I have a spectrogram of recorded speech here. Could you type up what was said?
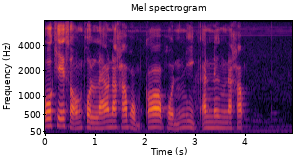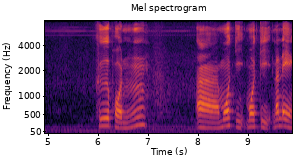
โอเคสองผลแล้วนะครับผมก็ผลอีกอันนึงนะครับ คือผลอ่าโมจิโมจินั่นเอง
